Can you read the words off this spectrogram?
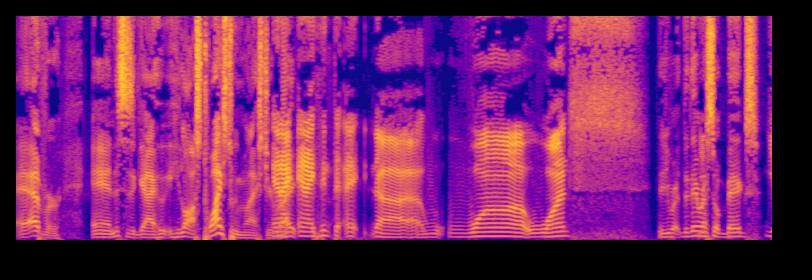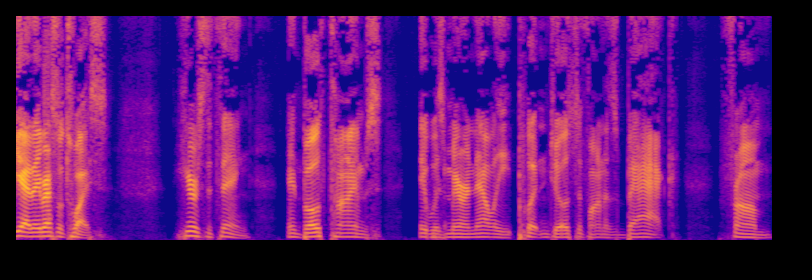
ever. And this is a guy who he lost twice to him last year, and right? I and I think that uh, one once, did, you, did they wrestle Biggs? yeah, they wrestled twice. Here's the thing: and both times it was Marinelli putting Joseph on his back from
